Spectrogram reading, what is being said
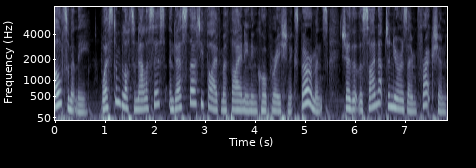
Ultimately, Western blot analysis and S35 methionine incorporation experiments show that the synaptoneurosome fraction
